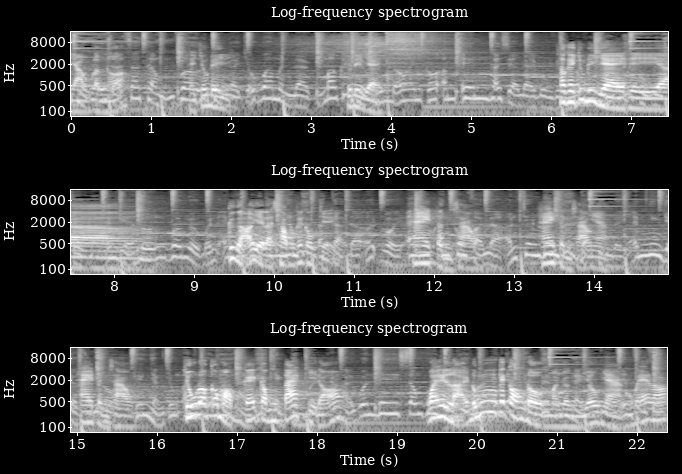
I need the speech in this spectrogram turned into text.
vào một lần nữa. Thì chú đi. Chú đi về. Sau khi chú đi về thì uh, cứ ngỡ vậy là xong cái câu chuyện. hai tuần sau. hai tuần sau nha. hai tuần sau. chú đó có một cái công tác gì đó. Quay lại đúng cái con đường mà gần vô nhà của bé đó.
